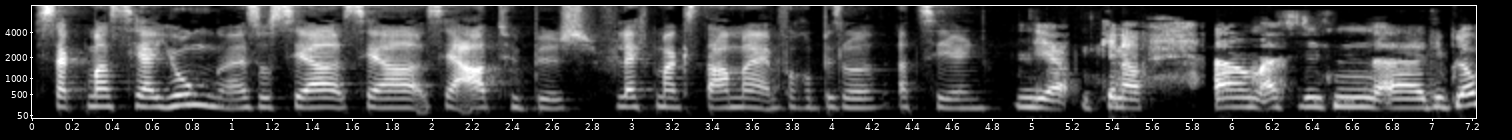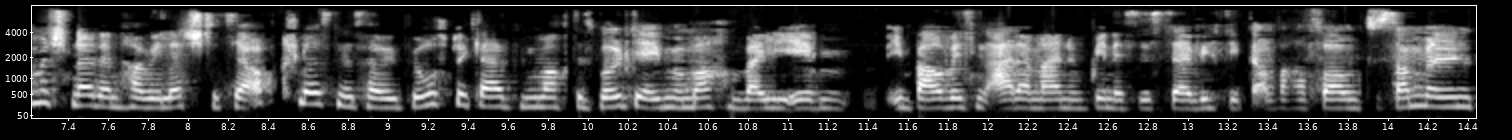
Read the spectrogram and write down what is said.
ich sag mal, sehr jung, also sehr, sehr, sehr atypisch. Vielleicht magst du da mal einfach ein bisschen erzählen. Ja, genau. Ähm, also diesen äh, Diplom-Ingenieur, den habe ich letztes Jahr abgeschlossen, das habe ich berufsbegleitend gemacht. Das wollte ich immer machen, weil ich eben im Bauwesen auch der Meinung bin, es ist sehr wichtig, einfach Erfahrung zu sammeln.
